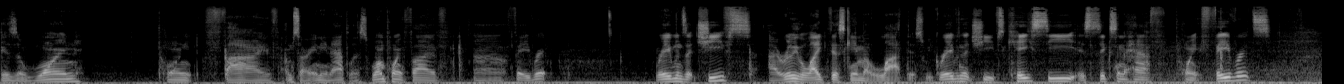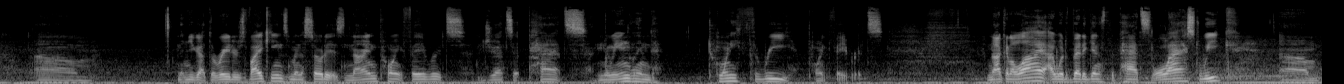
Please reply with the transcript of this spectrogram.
is a 1.5, I'm sorry, Indianapolis, 1.5 uh, favorite. Ravens at Chiefs. I really like this game a lot this week. Ravens at Chiefs. KC is six and a half point favorites. Um, then you got the Raiders Vikings. Minnesota is nine point favorites. Jets at Pats. New England, 23 point favorites. I'm not going to lie, I would have bet against the Pats last week, um,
